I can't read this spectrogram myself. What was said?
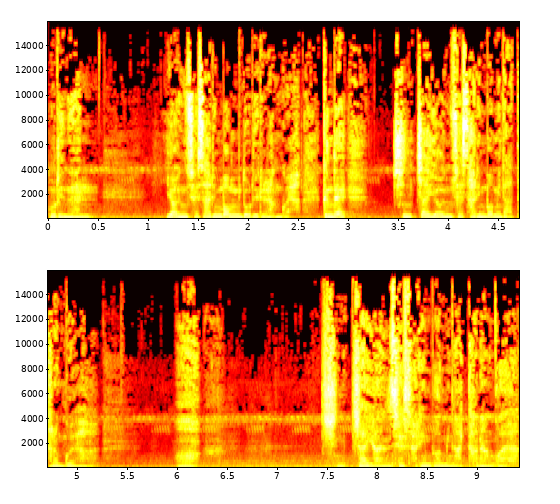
우리는 연쇄살인범 놀이를 한 거야. 근데 진짜 연쇄살인범이 나타난 거야. 어, 진짜 연쇄살인범이 나타난 거야.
